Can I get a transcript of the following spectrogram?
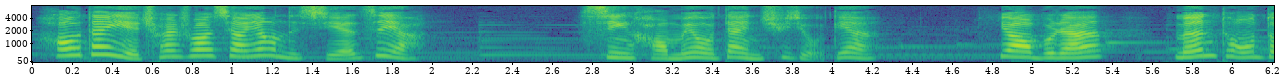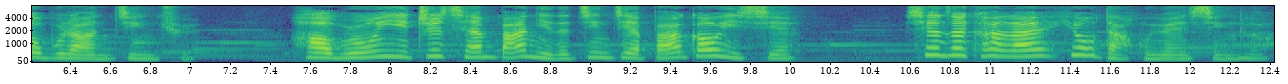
好歹也穿双像样的鞋子呀！幸好没有带你去酒店，要不然门童都不让你进去。好不容易之前把你的境界拔高一些，现在看来又打回原形了。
